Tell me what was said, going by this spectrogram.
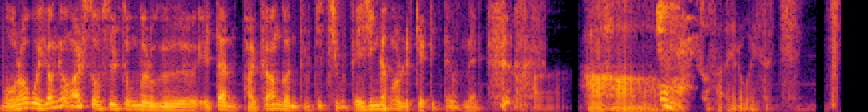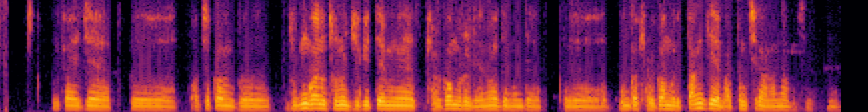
뭐라고 형용할 수 없을 정도로 그, 일단 발표한 건 둘째치고 배신감을 느꼈기 때문에. 아, 하하, 없어서 이러고 있었지. 그러니까 이제 그 어쨌건 그 누군가는 돈을 주기 때문에 결과물을 내놔야 되는데 그 뭔가 결과물이 딴게 마땅치가 않았나 보지. 음.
